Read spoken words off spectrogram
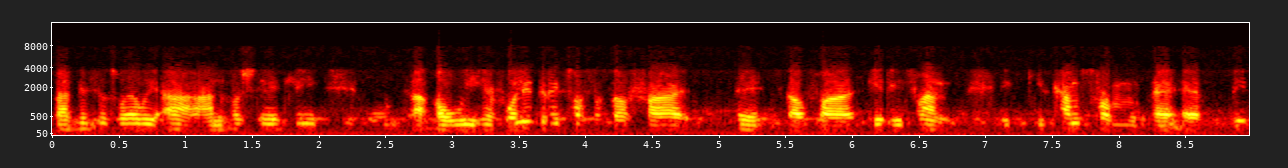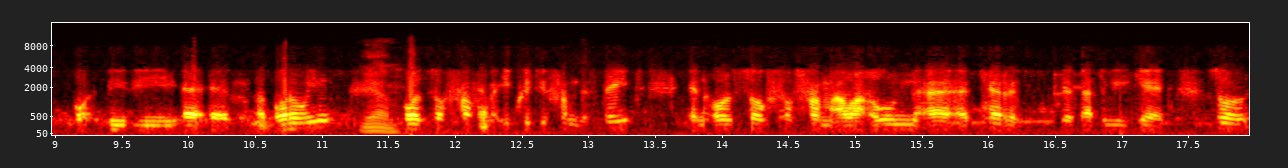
but this is where we are. Unfortunately, uh, we have only the resources of uh, uh, of uh, getting funds. It, it, comes from the, the, the borrowings, yeah. also from equity from the state, and also from our own tariffs that we get. So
